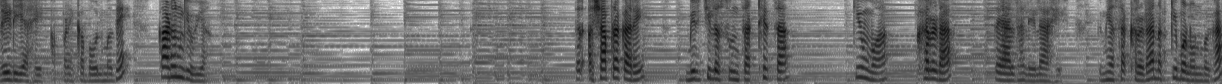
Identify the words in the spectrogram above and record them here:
रेडी आहे. आपण एका बाउलमध्ये काढून घेऊया. तर अशा प्रकारे मिरची लसूणचा ठेचा किंवा खरडा तयार झालेला आहे. तुम्ही असा खरडा नक्की बनवून बघा.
